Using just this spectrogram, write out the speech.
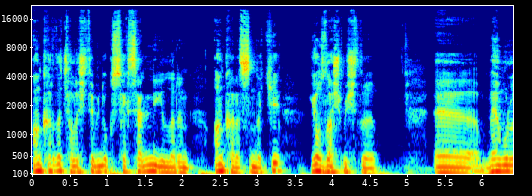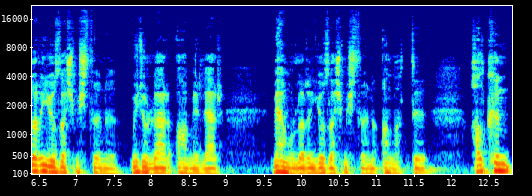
Ankara'da çalıştığı 1980'li yılların Ankara'sındaki yozlaşmışlığı, e, memurların yozlaşmışlığını, müdürler, amirler, memurların yozlaşmışlığını anlattı. Halkın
